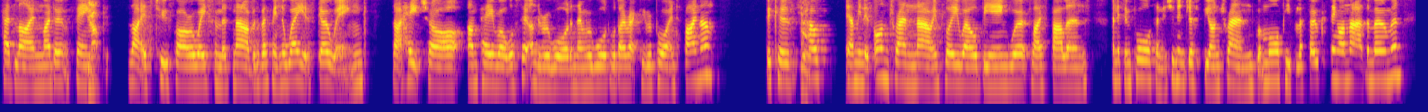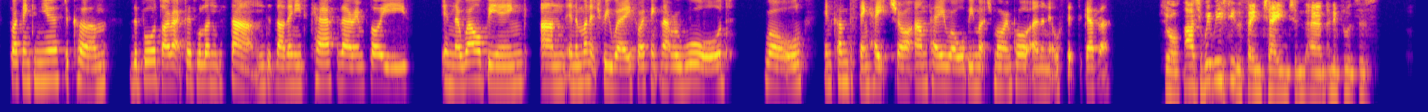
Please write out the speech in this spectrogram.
headline. And I don't think yep. that is too far away from us now because I think the way it's going, that HR and payroll will sit under reward and then reward will directly report into finance. Because sure. how I mean, it's on trend now, employee well-being, work-life balance, and it's important. It shouldn't just be on trend, but more people are focusing on that at the moment. So I think in years to come, the board directors will understand that they need to care for their employees in their well-being and in a monetary way. So I think that reward role encompassing HR and payroll will be much more important and it will fit together. Sure. Actually, we, we see the same change and, um, and influences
